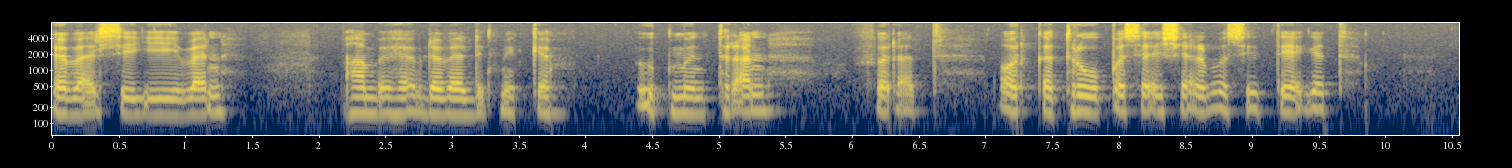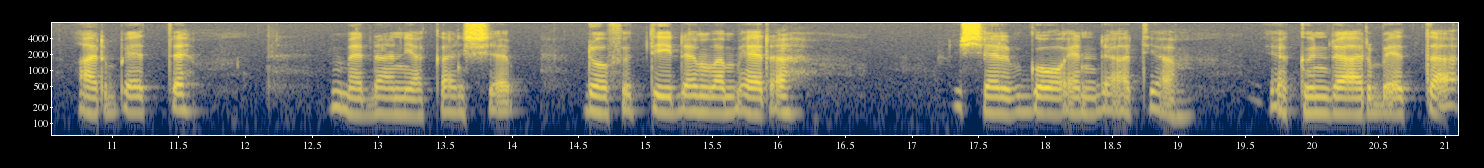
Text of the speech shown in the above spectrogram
översiggiven. Han behövde väldigt mycket uppmuntran för att orka tro på sig själv och sitt eget arbete. Medan jag kanske då för tiden var mera självgående. Att jag, jag kunde arbeta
